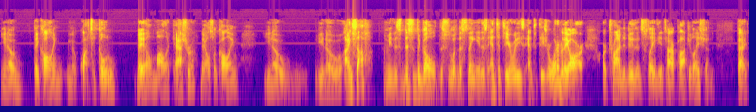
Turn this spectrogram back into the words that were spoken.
You know, they call him, you know, Quetzalcoatl, Baal, Moloch, Asherah. They also call him, you know, you know, Ein Sof I mean, this this is the goal. This is what this thing, this entity, or these entities, or whatever they are, are trying to do to enslave the entire population. In fact,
